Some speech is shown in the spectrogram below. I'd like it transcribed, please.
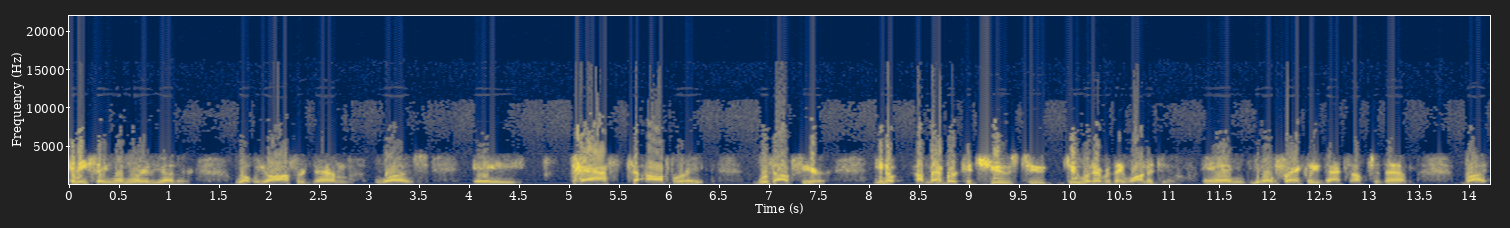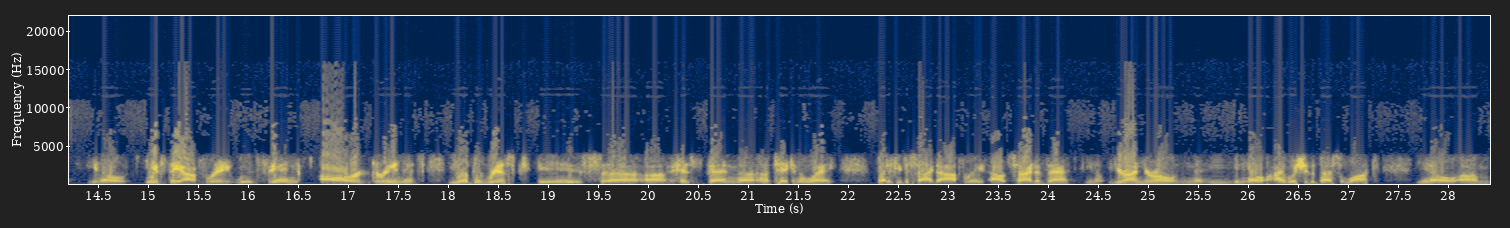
anything one way or the other. What we offered them was a path to operate without fear. you know, a member could choose to do whatever they want to do. And, you know, frankly, that's up to them. But, you know, if they operate within our agreement, you know, the risk is, uh, uh, has been, uh, uh, taken away. But if you decide to operate outside of that, you know, you're on your own. You know, I wish you the best of luck. You know, um,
